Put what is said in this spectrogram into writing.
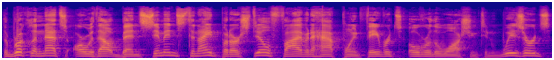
The Brooklyn Nets are without Ben Simmons tonight, but are still five and a half point favorites over the Washington Wizards.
